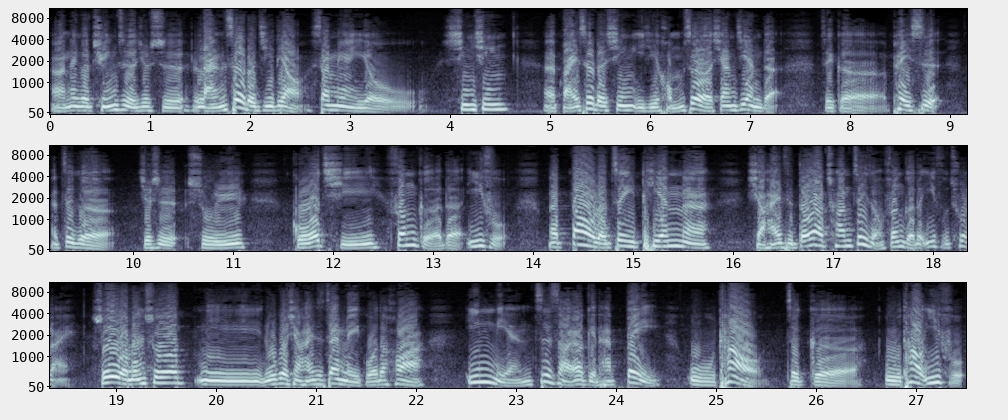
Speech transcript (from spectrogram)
啊，那个裙子就是蓝色的基调，上面有星星，呃，白色的星以及红色相间的这个配饰。那这个就是属于。国旗风格的衣服，那到了这一天呢，小孩子都要穿这种风格的衣服出来。所以我们说，你如果小孩子在美国的话，一年至少要给他备五套这个五套衣服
